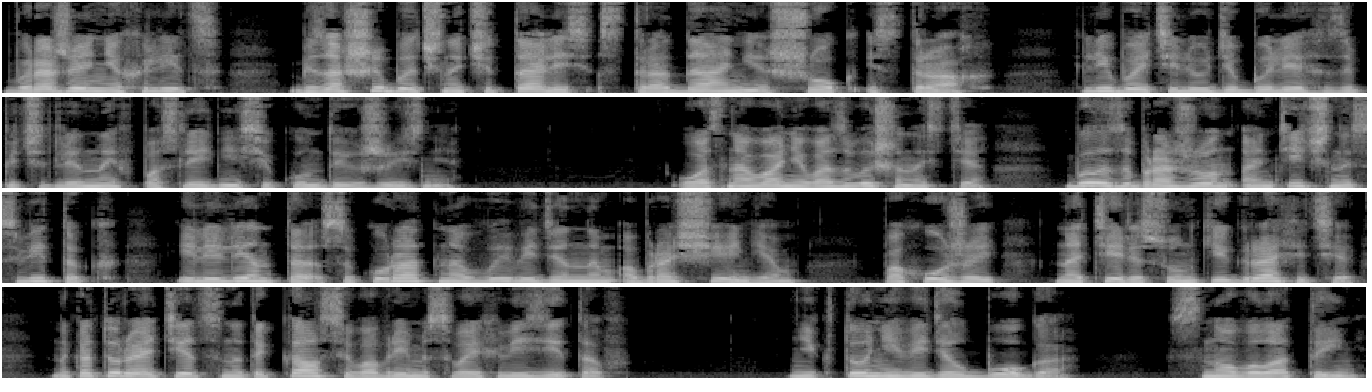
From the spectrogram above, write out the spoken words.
В выражениях лиц безошибочно читались страдания, шок и страх, либо эти люди были запечатлены в последние секунды их жизни. У основания возвышенности был изображен античный свиток или лента с аккуратно выведенным обращением, похожей на те рисунки и граффити, на которые отец натыкался во время своих визитов – Никто не видел Бога. Снова латынь.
